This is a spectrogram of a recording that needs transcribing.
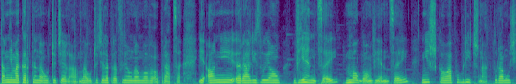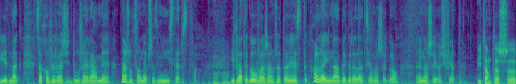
Tam nie ma karty nauczyciela. Nauczyciele pracują na umowę o pracę i oni realizują więcej, mogą więcej niż szkoła publiczna, która musi jednak zachowywać duże ramy narzucone przez ministerstwo. Mhm. I dlatego uważam, że to jest kolejna degradacja naszego, naszej oświaty. I tam też e,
